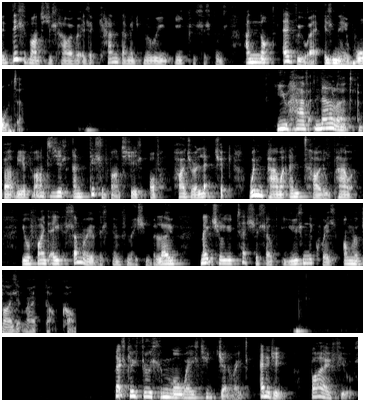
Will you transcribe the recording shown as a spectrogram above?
The disadvantages, however, is it can damage marine ecosystems, and not everywhere is near water. You have now learnt about the advantages and disadvantages of hydroelectric, wind power, and tidal power. You will find a summary of this information below. Make sure you test yourself using the quiz on reviseitright.com. Let's go through some more ways to generate energy. Biofuels.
